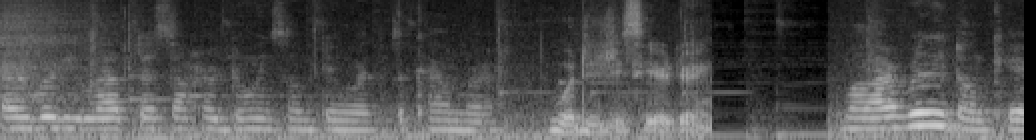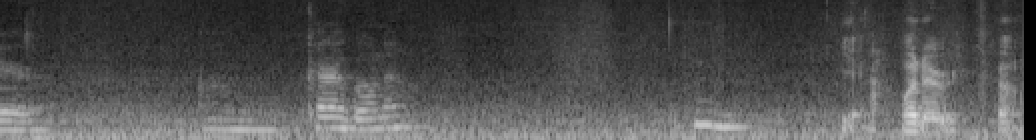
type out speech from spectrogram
everybody left, I saw her doing something with the camera. What did you see her doing? Well, I really don't care. Um, can I go now? Yeah, whatever. Go.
